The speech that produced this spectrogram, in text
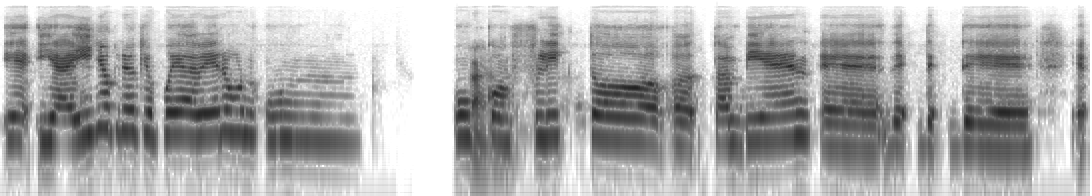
y, ahí yo creo que puede haber un, un, un conflicto uh, también eh, de, de, de eh,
